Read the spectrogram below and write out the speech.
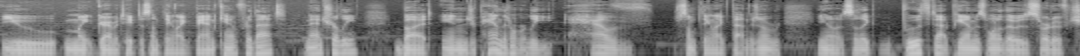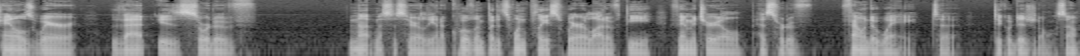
you might gravitate to something like Bandcamp for that naturally. But in Japan, they don't really have something like that. There's no, you know, so like booth.pm is one of those sort of channels where that is sort of not necessarily an equivalent, but it's one place where a lot of the fan material has sort of found a way to to go digital. So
